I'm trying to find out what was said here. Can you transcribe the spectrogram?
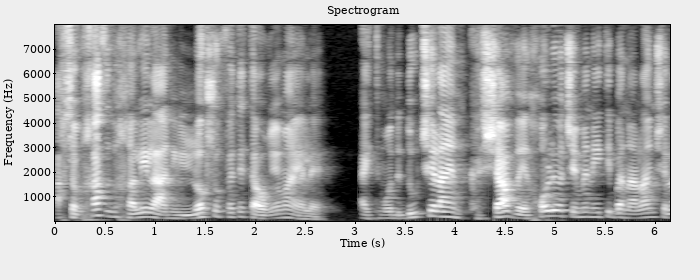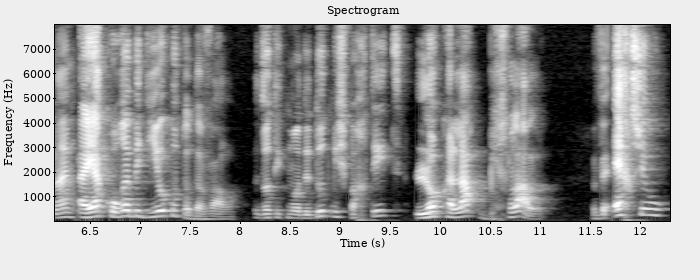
עכשיו חס וחלילה אני לא שופט את ההורים האלה. ההתמודדות שלהם קשה ויכול להיות שאם אני הייתי בנעליים שלהם היה קורה בדיוק אותו דבר. זאת התמודדות משפחתית לא קלה בכלל. ואיכשהו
